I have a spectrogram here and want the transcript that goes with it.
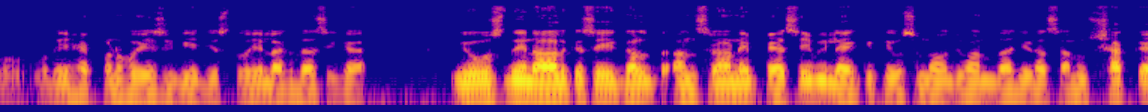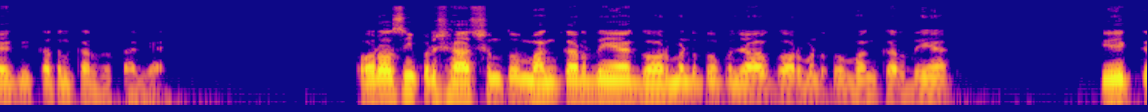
ਉਹਦੇ ਹੈਪਨ ਹੋਏ ਸੀਗੇ, ਜਿਸ ਤੋਂ ਇਹ ਲੱਗਦਾ ਸੀਗਾ ਵੀ ਉਸ ਦੇ ਨਾਲ ਕਿਸੇ ਗਲਤ ਅਨਸਰਾਂ ਨੇ ਪੈਸੇ ਵੀ ਲੈ ਕੇ ਤੇ ਉਸ ਨੌਜਵਾਨ ਦਾ, ਜਿਹੜਾ ਸਾਨੂੰ ਸ਼ੱਕ ਹੈ ਕਿ ਕਤਲ ਕਰ ਦਿੱਤਾ ਗਿਆ ਹੈ। ਔਰ ਅਸੀਂ ਪ੍ਰਸ਼ਾਸਨ ਤੋਂ ਮੰਗ ਕਰਦੇ ਹਾਂ ਗਵਰਨਮੈਂਟ ਤੋਂ, ਪੰਜਾਬ ਗਵਰਨਮੈਂਟ ਤੋਂ ਮੰਗ ਕਰਦੇ ਹਾਂ ਕਿ ਇੱਕ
